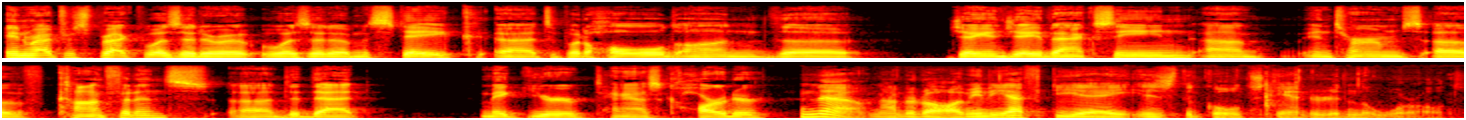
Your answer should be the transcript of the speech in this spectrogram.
In retrospect, was it a, was it a mistake uh, to put a hold on the J and J vaccine um, in terms of confidence? Uh, did that make your task harder? No, not at all. I mean, the FDA is the gold standard in the world,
